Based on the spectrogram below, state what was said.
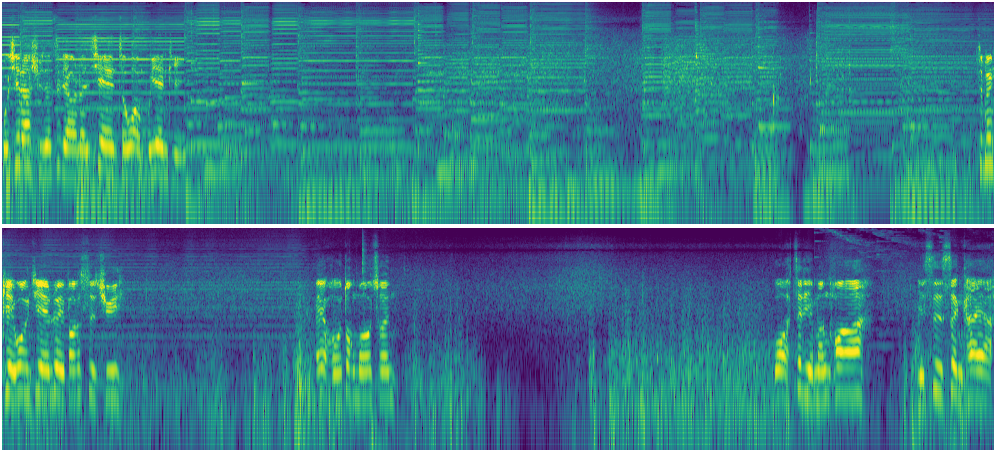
我现在循着这条人线走往不厌亭。边可以望见瑞芳市区，还有活动猫村。哇，这里的芒花也是盛开啊！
